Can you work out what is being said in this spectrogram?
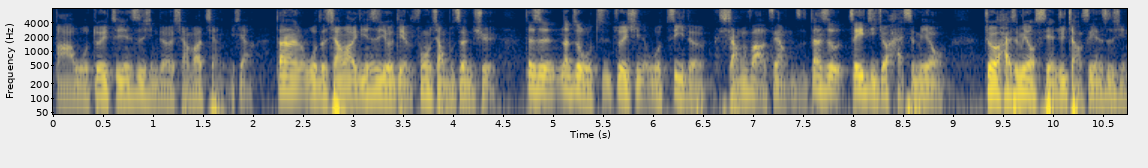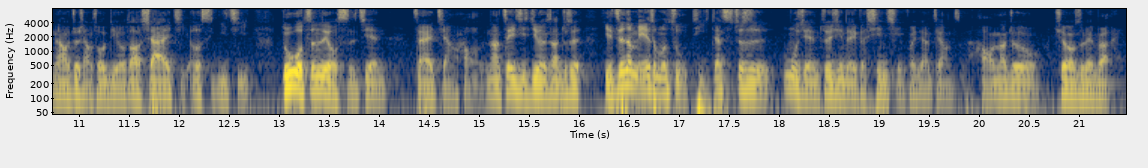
把我对这件事情的想法讲一下。当然，我的想法一定是有点风向不正确，但是那是我最最新我自己的想法这样子。但是这一集就还是没有，就还是没有时间去讲这件事情。那我就想说留到下一集二十一集，如果真的有时间再讲好了。那这一集基本上就是也真的没什么主题，但是就是目前最近的一个心情分享这样子。好，那就先到这边拜。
